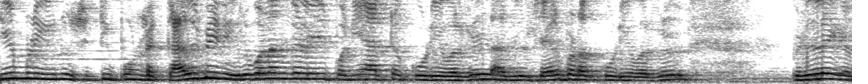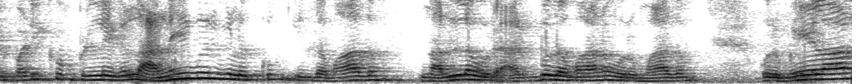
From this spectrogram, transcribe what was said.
டீம்டு யூனிவர்சிட்டி போன்ற கல்வி நிறுவனங்களில் பணியாற்றக்கூடியவர்கள் அதில் செயல்படக்கூடியவர்கள் பிள்ளைகள் படிக்கும் பிள்ளைகள் அனைவர்களுக்கும் இந்த மாதம் நல்ல ஒரு அற்புதமான ஒரு மாதம். ஒரு மேலான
